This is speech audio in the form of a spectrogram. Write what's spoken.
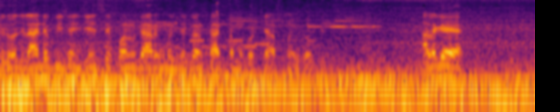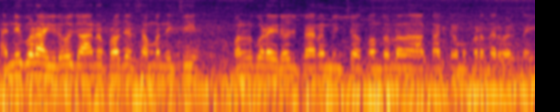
ఈరోజు ల్యాండ్ అక్విజిషన్ చేసి పనులు కార్యక్రమం కార్యక్రమం కూడా చేస్తున్నాం ఈరోజు అలాగే అన్నీ కూడా ఈరోజు ఆంధ్ర ప్రాజెక్ట్ సంబంధించి పనులు కూడా ఈరోజు ప్రారంభించాం. తొందరలో ఆ కార్యక్రమం కూడా నెరవేరుతున్నాయి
